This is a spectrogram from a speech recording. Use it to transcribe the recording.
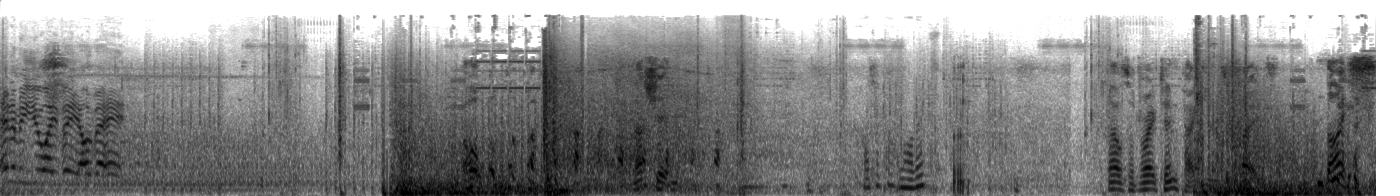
Enemy UAV overhead. Oh. that shit. How's that not it? That was a direct impact in his face. nice.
